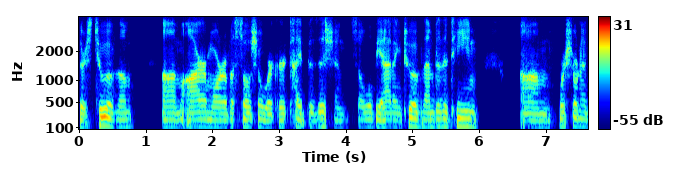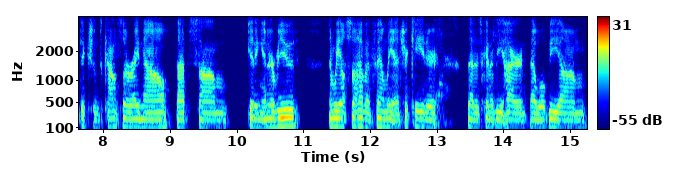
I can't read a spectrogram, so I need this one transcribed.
there's two of them, um, are more of a social worker type position. So we'll be adding two of them to the team. Um, we're short an addictions counselor right now. That's um, getting interviewed, and we also have a family educator that is going to be hired that will be um,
